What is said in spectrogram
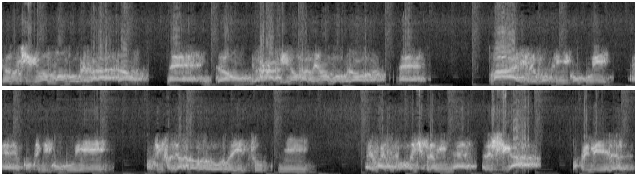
eu não tive uma, uma boa preparação, né? Então eu acabei não fazendo uma boa prova, né? Mas eu consegui concluir, é, consegui concluir, consegui fazer a prova toda, e isso me, era o mais importante para mim, né? Era chegar. A primeira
